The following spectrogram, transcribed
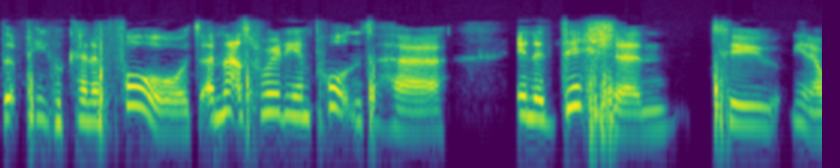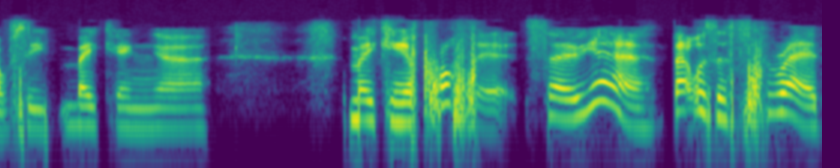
that people can afford. And that's really important to her. In addition to you know obviously making uh, making a profit. So yeah, that was a thread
